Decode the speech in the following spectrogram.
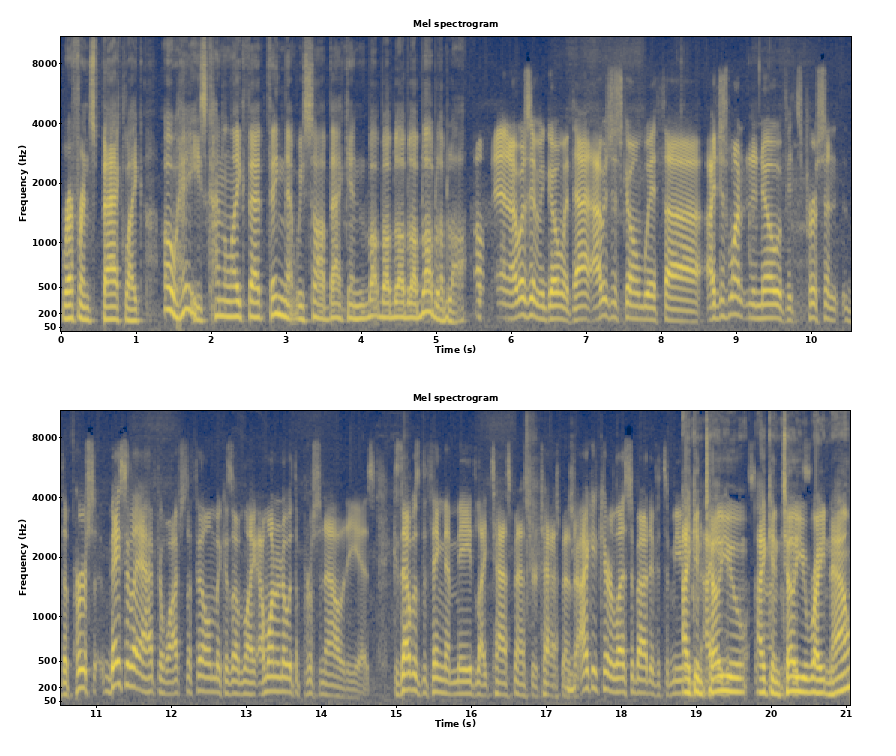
reference back like, oh hey, he's kind of like that thing that we saw back in blah blah blah blah blah blah blah. Oh man, I wasn't even going with that. I was just going with. Uh, I just wanted to know if it's person the person. Basically, I have to watch the film because I'm like I want to know what the personality is because that was the thing that made like Taskmaster Taskmaster. I could care less about if it's a mutant. I can tell could you, I can tell you right now,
